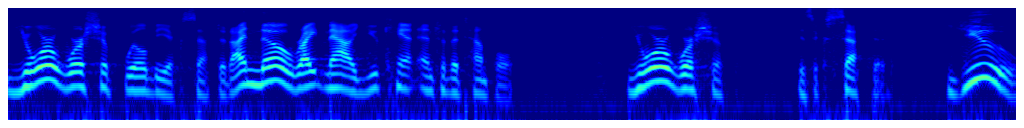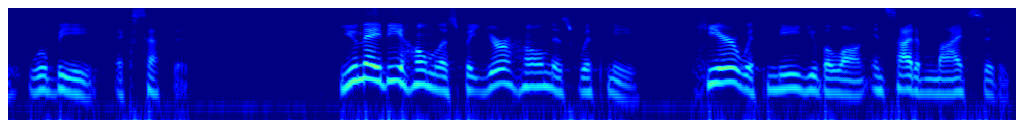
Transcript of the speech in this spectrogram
Your worship will be accepted. I know right now you can't enter the temple. Your worship is accepted. You will be accepted. You may be homeless, but your home is with me. Here with me you belong, inside of my city.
